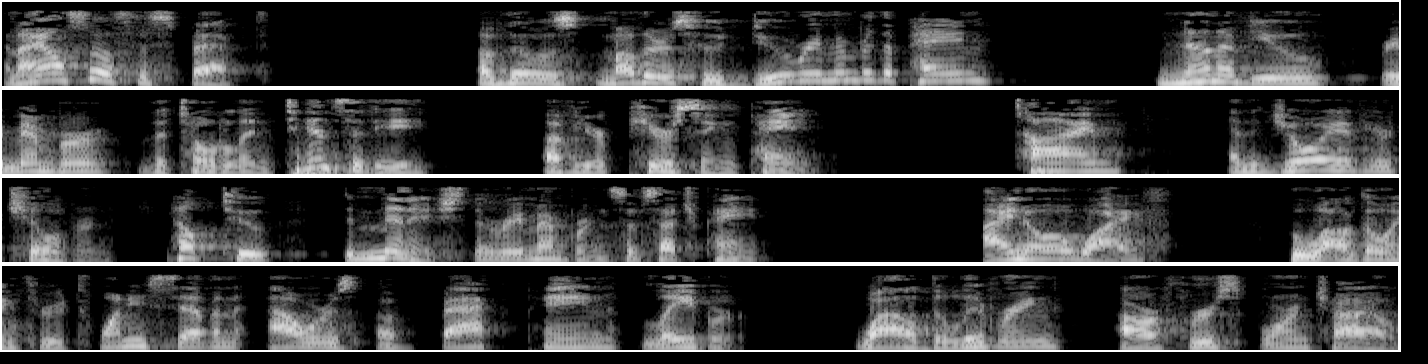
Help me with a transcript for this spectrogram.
And I also suspect of those mothers who do remember the pain, none of you remember the total intensity of your piercing pain. Time and the joy of your children help to diminish the remembrance of such pain. I know a wife who, while going through 27 hours of back pain labor while delivering our firstborn child,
